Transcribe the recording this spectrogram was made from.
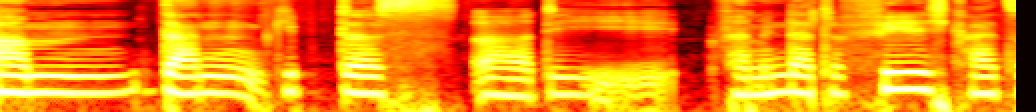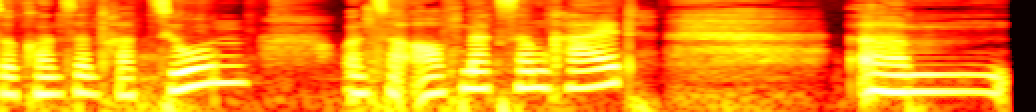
Ähm, dann gibt es äh, die verminderte Fähigkeit zur Konzentration und zur Aufmerksamkeit, ähm,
